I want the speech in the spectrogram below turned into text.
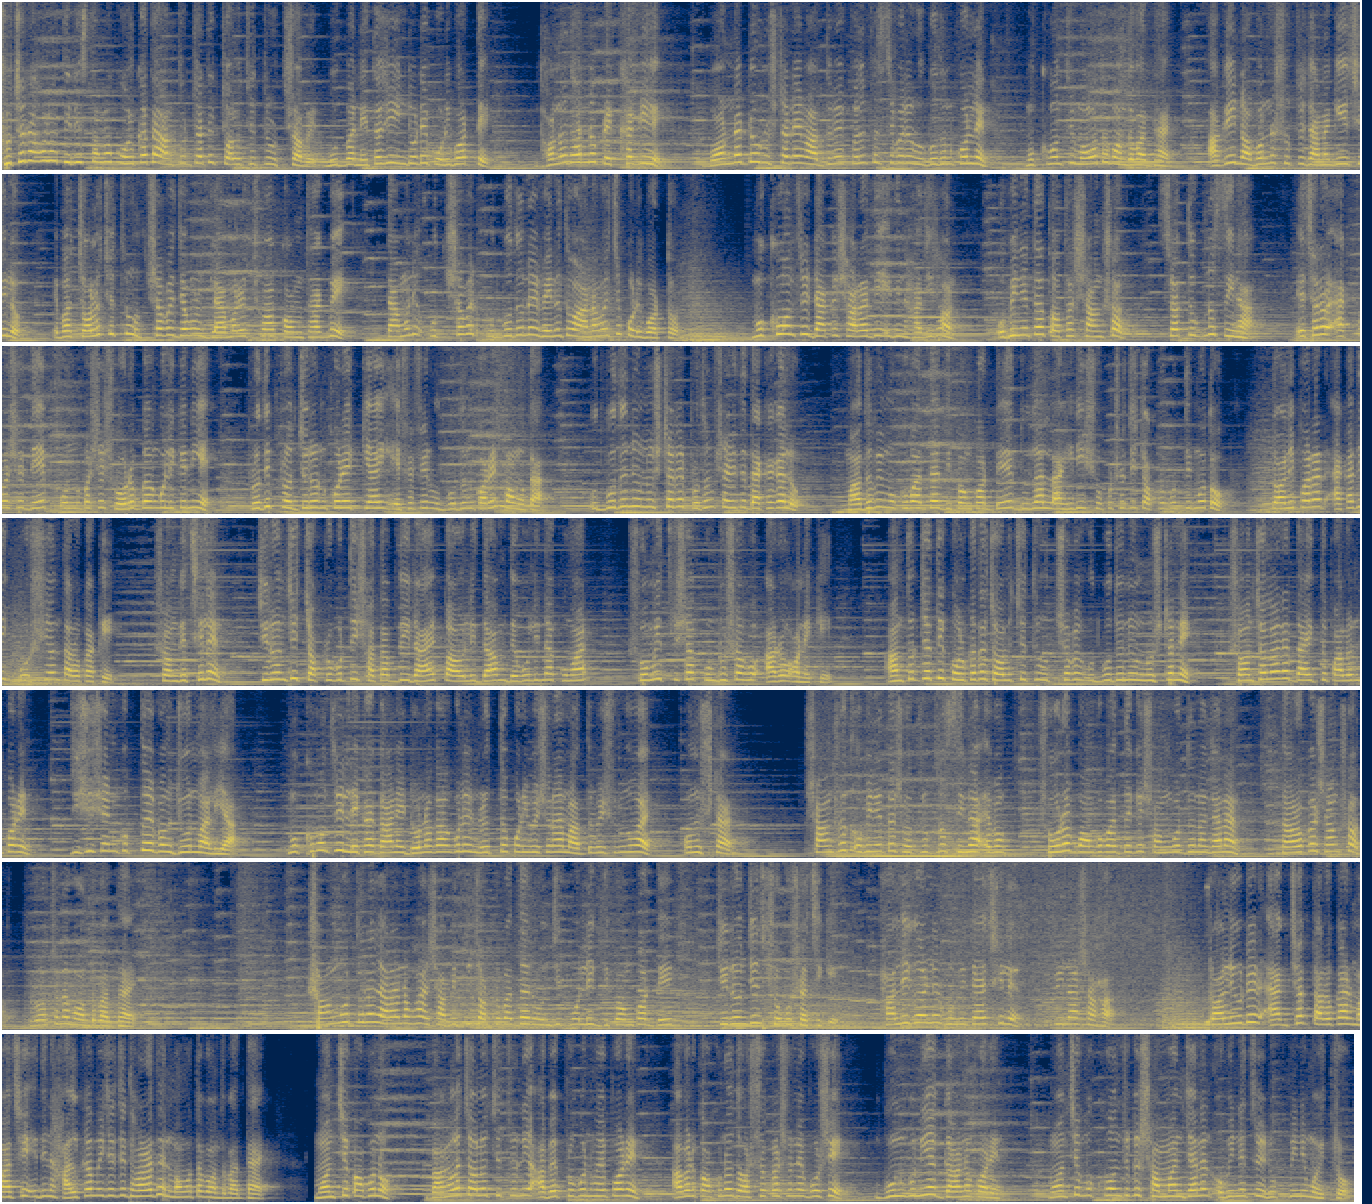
সূচনা হলো তিরিশতম কলকাতা আন্তর্জাতিক চলচ্চিত্র উৎসবের বুধবার নেতাজি ইন্ডোরের পরিবর্তে ধনধান্য প্রেক্ষাগৃহে বর্ণাঢ্য অনুষ্ঠানের মাধ্যমে ফিল্ম ফেস্টিভ্যালের উদ্বোধন করলেন মুখ্যমন্ত্রী মমতা বন্দ্যোপাধ্যায়। আগেই নবান্ন সূত্রে জানা গিয়েছিল, এবার চলচ্চিত্র উৎসবে যেমন গ্ল্যামারের ছোঁয়া কম থাকবে, তেমনি উৎসবের উদ্বোধনের ভেন্যুতেও আনা হয়েছে পরিবর্তন। মুখ্যমন্ত্রীর ডাকে সাড়া দিয়ে এদিন হাজির হন অভিনেতা তথা সাংসদ শত্রুঘ্ন সিনহা। এছাড়াও এক পাশে দেব অন্য পাশে সৌরভ গাঙ্গুলিকে নিয়ে প্রদীপ প্রজ্বলন করে কেআইএফএফ এর উদ্বোধন করেন মমতা। উদ্বোধনী অনুষ্ঠানের প্রথম সারিতে দেখা গেল মাধবী মুখোপাধ্যায়, দীপঙ্কর দে, দুলাল লাহিড়ী শোকসাচী চক্রবর্তীর মতো টলিপাড়ার একাধিক বর্ষিয়ান তারকাকে। সঙ্গে ছিলেন চিরঞ্জিত চক্রবর্তী, শতাব্দী রায়, পাওলি দাম, দেবলীনা কুমার সৌমিত্রিষা কুণ্ডু সহ আরও অনেকে। আন্তর্জাতিক কলকাতা চলচ্চিত্র উৎসবের উদ্বোধনী অনুষ্ঠানে সঞ্চালনার দায়িত্ব পালন করেন যিশু সেনগুপ্ত এবং জুন মালিয়া। মুখ্যমন্ত্রীর লেখা গানে ডোনা গাঙ্গুলির নৃত্য পরিবেশনার মাধ্যমে শুরু হয় অনুষ্ঠান। সাংসদ, অভিনেতা শত্রুঘ্ন সিনহা এবং সৌরভ গঙ্গোপাধ্যায়কে সংবর্ধনা জানান তারকা সাংসদ রচনা বন্দ্যোপাধ্যায়। সংবর্ধনা জানানো হয় সাবিত্রী চট্টোপাধ্যায়, রঞ্জিত মল্লিক, দীপঙ্কর দে, চিরঞ্জিত সবুসাচিকে থালি গার্লের ভূমিকায় ছিলেন প্রীণা সাহা। টলিউডের একঝাঁক তারকার মাঝে এদিন হালকা মেজাজে ধরা দেন মমতা বন্দ্যোপাধ্যায়। মঞ্চে কখনো বাংলা চলচ্চিত্র নিয়ে আবেগপ্রবণ হয়ে পড়েন, আবার কখনো দর্শক আসনে বসে গুনগুনিয়ে গানও করেন। মঞ্চে মুখ্যমন্ত্রীকে সম্মান জানান অভিনেত্রী রুক্মিণী মৈত্র।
